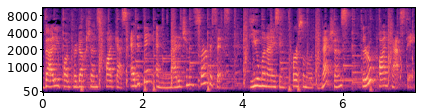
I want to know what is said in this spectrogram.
ValuePod Productions podcast editing and management services, humanizing personal connections through podcasting.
